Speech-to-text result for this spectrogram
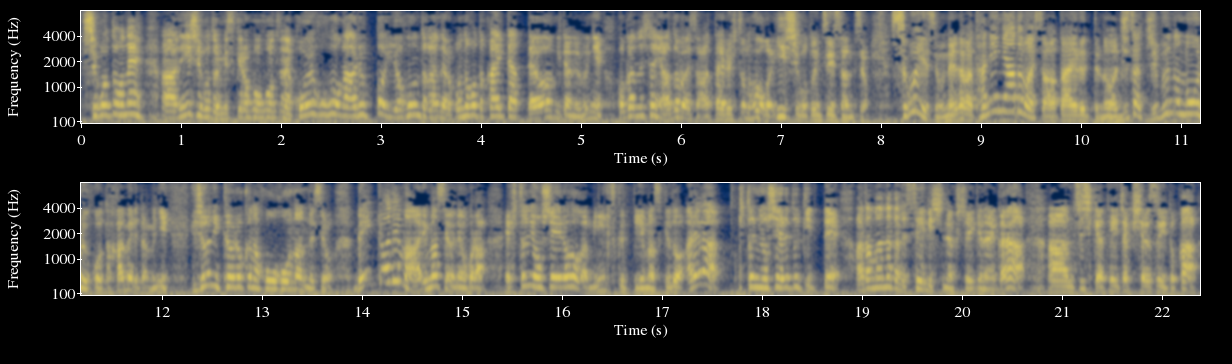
仕事をね、あいい仕事を見つける方法ってのはこういう方法があるっぽいよ。本とか読んだらこんなこと書いてあったよ。みたいな風に、他の人にアドバイスを与える人の方がいい仕事についてたんですよ。すごいですよね。だから他人にアドバイスを与えるってのは、実は自分の能力を高めるために非常に強力な方法なんですよ。勉強でもありますよね。ほら、人に教える方が身につくって言いますけど、あれは人に教えるときって頭の中で整理理しなくちゃいけないから、あの、知識が定着しやすいとか、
